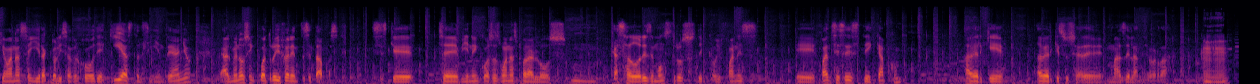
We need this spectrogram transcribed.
que van a seguir actualizando el juego de aquí hasta el siguiente año, al menos en cuatro diferentes etapas. Así es que se vienen cosas buenas para los mm, cazadores de monstruos de fans eh, fanses de Capcom. A ver qué a ver qué sucede más adelante, ¿verdad? Ujú.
